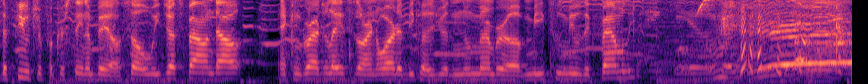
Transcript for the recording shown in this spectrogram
the future for Christina Bell. So we just found out, and congratulations are in order because you're the new member of Me Too Music family. Thank you.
